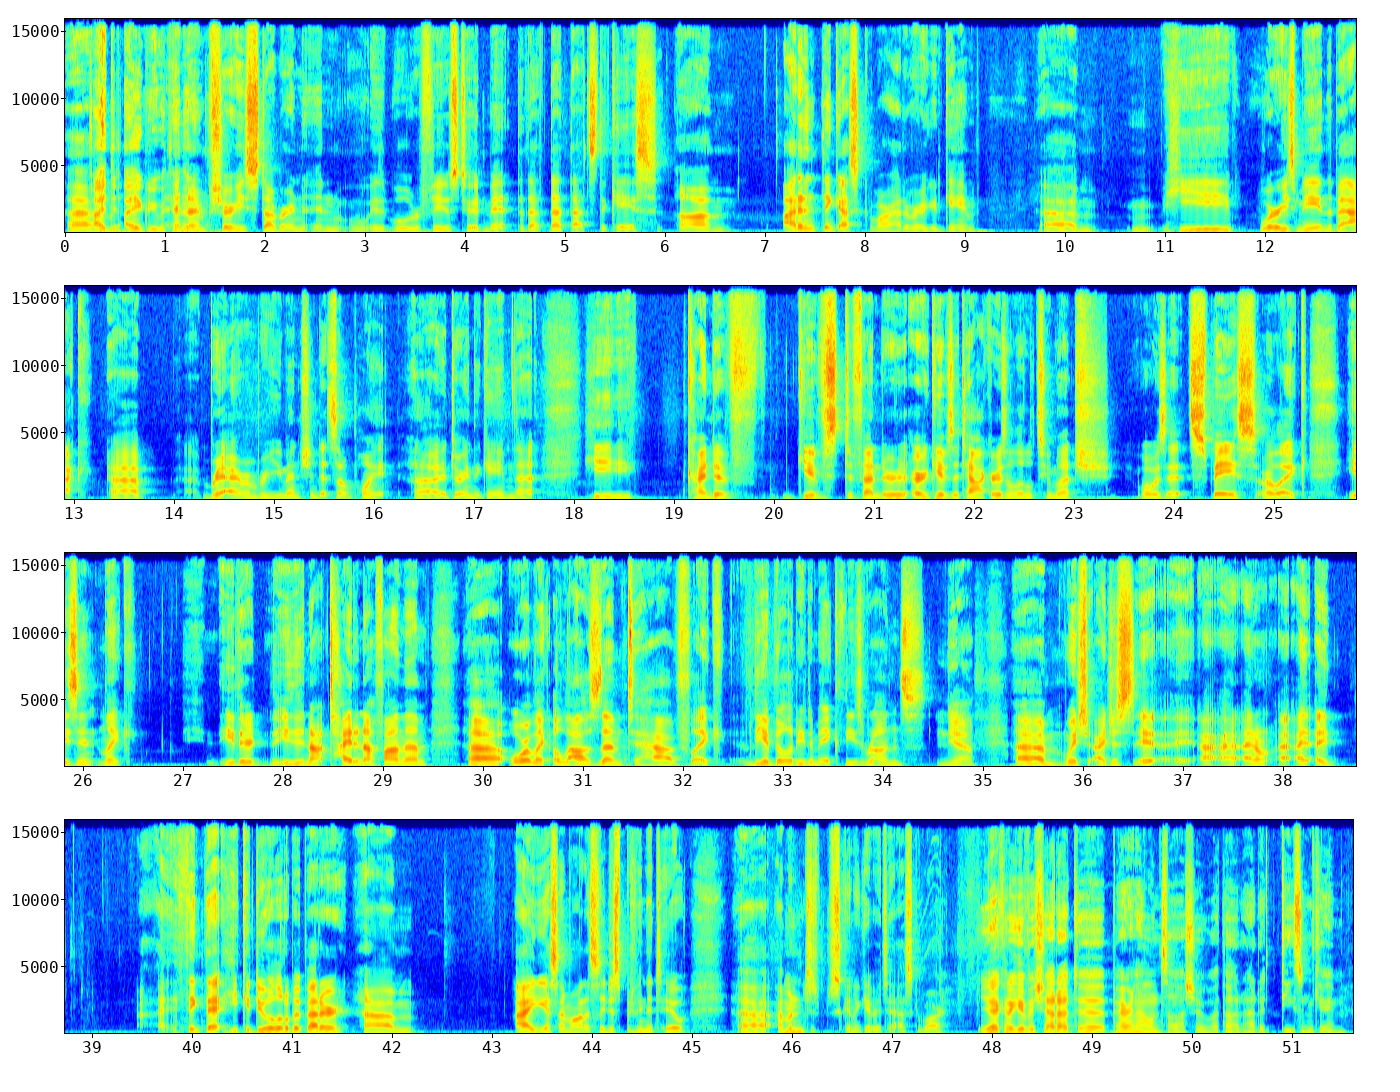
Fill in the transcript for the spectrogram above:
Um, I, d- I agree with you. and there. I'm sure he's stubborn and w- will refuse to admit that, that, that that's the case. Um, I didn't think Escobar had a very good game. Um, he worries me in the back. Uh, Brit, I remember you mentioned at some point uh, during the game that he kind of gives defenders or gives attackers a little too much what was it space or like isn't like either either not tight enough on them uh, or like allows them to have like the ability to make these runs Yeah. um, which I just it, I, I I don't I, I I think that he could do a little bit better. Um, I guess I'm honestly just between the two. Uh, I'm gonna just, just gonna give it to Escobar. Yeah, can I give a shout out to Perrinelle and Sasha, who I thought had a decent game.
